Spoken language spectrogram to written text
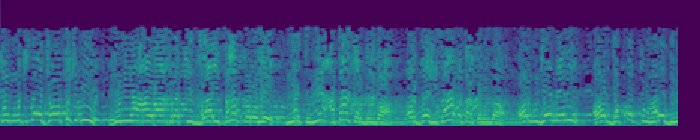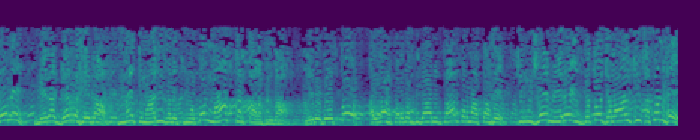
تم مجھ سے جو کچھ بھی دنیا اور آخرت کی بھلائی طلب کرو گے، میں تمہیں عطا کر دوں گا اور بے حساب عطا کروں گا اور مجھے میری اور جب تک تمہارے دلوں میں میرا ڈر رہے گا، میں تمہاری غلطیوں کو معاف کرتا رہوں گا۔ میرے دوستو، اللہ پروردگار انصار فرماتا ہے کہ مجھے میرے عزت و جلال کی قسم ہے۔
